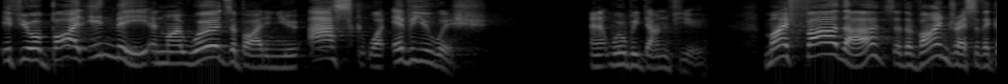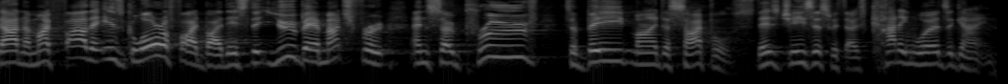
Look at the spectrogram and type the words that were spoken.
If you abide in me and my words abide in you, ask whatever you wish, and it will be done for you. My Father, so the vine dresser, the gardener, my Father is glorified by this, that you bear much fruit and so prove to be my disciples. There's Jesus with those cutting words again.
